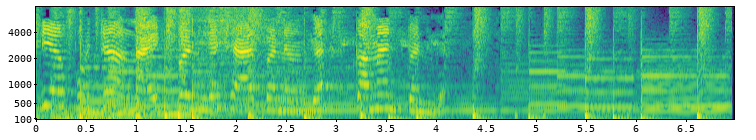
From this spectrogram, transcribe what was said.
Iria por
